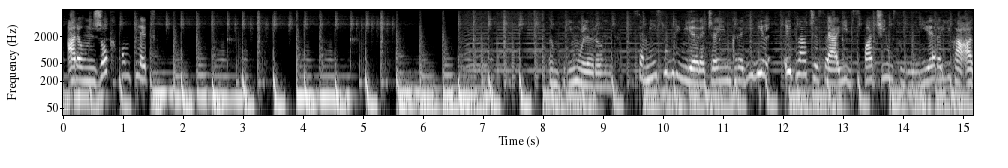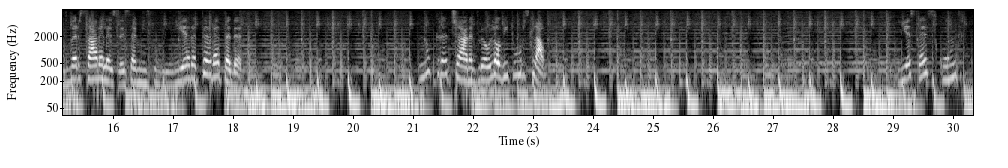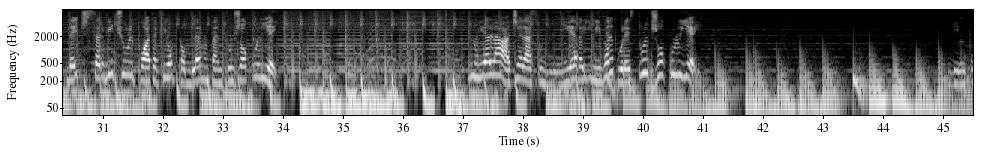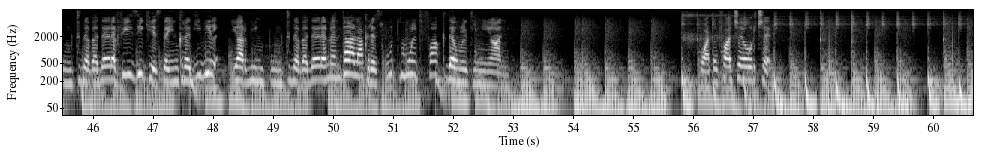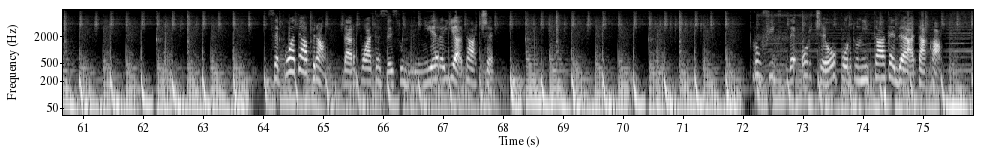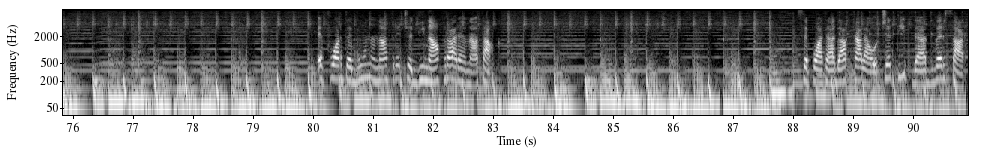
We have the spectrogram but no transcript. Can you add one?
Are un joc complet. În primul rând, semi subliniere ce incredibil, îi place să aibă spațiu sublinierei ca adversarele să semi subliniere te repede. Nu cred că are vreo lovitură slab. este scund, deci serviciul poate fi o problemă pentru jocul ei. Nu e la acela sublinierei nivel cu restul jocului ei. Din punct de vedere fizic este incredibil, iar din punct de vedere mental a crescut mult fac de ultimii ani. Poate face orice. se poate apra, dar poate se sublinierei atace. Profit de orice oportunitate de a ataca. E foarte bun în a trece din apărare în atac. Se poate adapta la orice tip de adversar.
